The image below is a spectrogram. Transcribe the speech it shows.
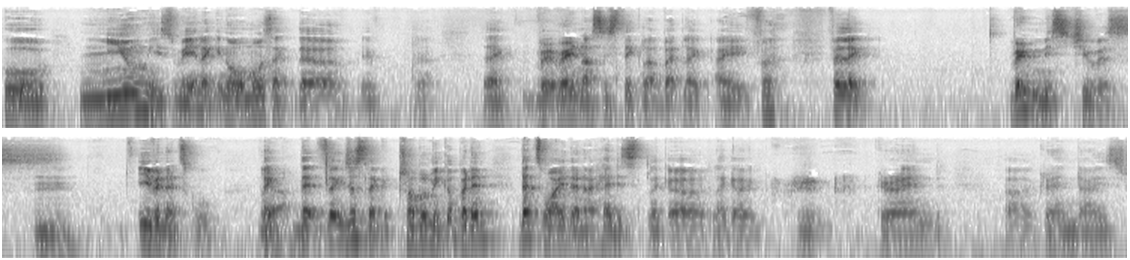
who knew his way, like you know, almost like the if, uh, like very, very narcissistic lah. But like I feel, feel like very mischievous, Mm. even at school. Like Yeah. that's like just like a troublemaker. But then that's why then I had this like a like a gr- grand, uh, grandized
